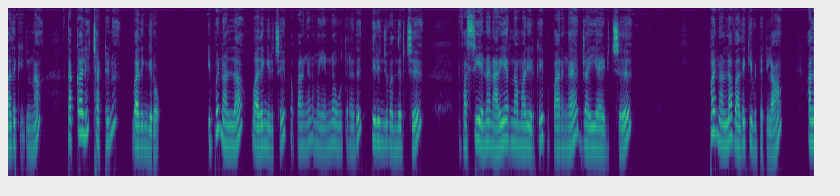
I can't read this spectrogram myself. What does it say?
வதக்கிங்கன்னா தக்காளி சட்டுன்னு வதங்கிரும். இப்போ நல்லா வதங்கிருச்சு. இப்போ பாருங்கள் நம்ம எண்ணெய் ஊற்றுனது திரிஞ்சு வந்துடுச்சு இப்போ ஃபஸ்ட்டு எண்ணெய் நிறைய இருந்த மாதிரி இருக்குது இப்போ பாருங்கள் ட்ரை ஆயிடுச்சு. இப்போ நல்லா வதக்கி விட்டுக்கலாம். அது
